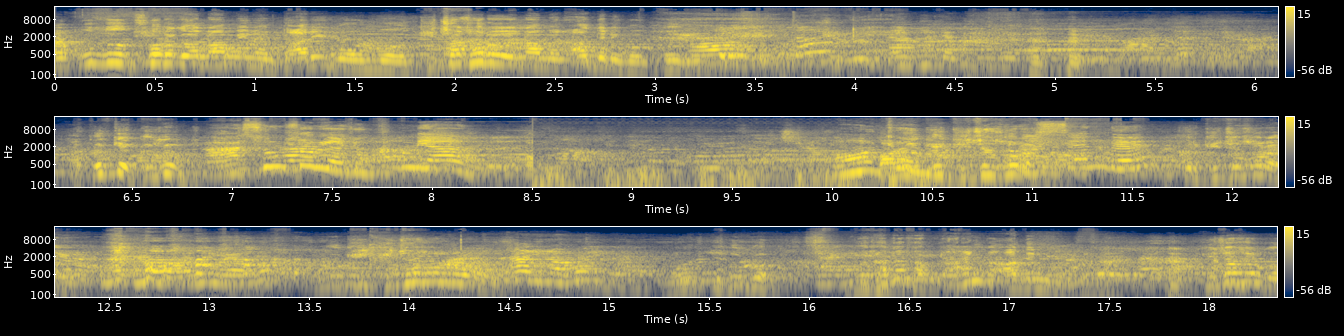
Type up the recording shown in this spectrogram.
말구석 소리가 나면은 딸이고 뭐 기차 소리가 나면 아들이고 그 아, 그게 그게 아 숨소리가 좀 크면. 어, 바로 좀그 기차 소리. 센데? 그 기차 소리. 아니에요? 그 기- 기차 소리라고. 아니라고? 뭐 이거 뭐 하다 다 다른 거 아들인 거. 기차 소리고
